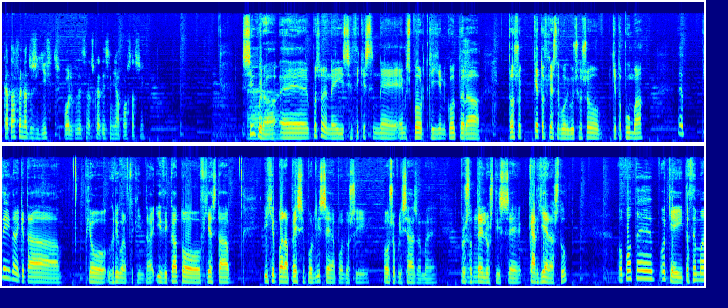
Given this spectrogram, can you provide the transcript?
κατάφερε να τους ζυγίσει τους υπόλοιπους, έτσι να τους κρατήσει σε μια απόσταση. Σίγουρα. Ε, πώς λένε, οι συνθήκες στην ε, M-Sport και γενικότερα τόσο και το Fiesta που όσο και το Puma ε, δεν ήταν και τα πιο γρήγορα αυτοκίνητα. Ειδικά το Fiesta είχε παραπέσει πολύ σε απόδοση όσο πλησιάζαμε προς το τέλος της ε, καριέρας του. Οπότε, οκ, το θέμα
